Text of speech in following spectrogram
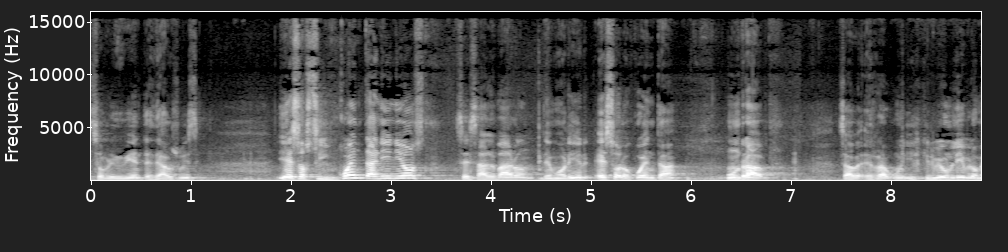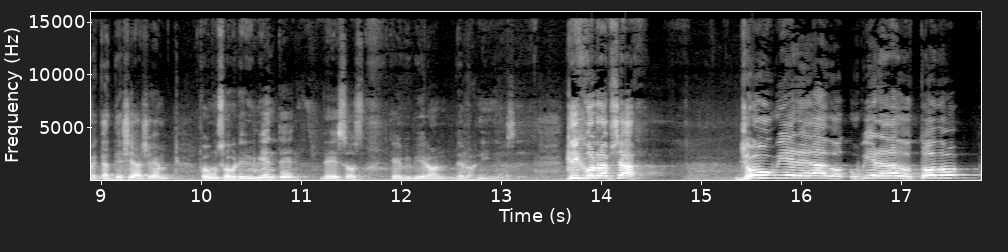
sobrevivientes de Auschwitz. Y esos 50 niños se salvaron de morir. Eso lo cuenta un rab, escribió un libro, Mekadeshe Hashem, fue un sobreviviente de esos que vivieron de los niños. Dijo Rab Shah, yo hubiera dado, hubiera dado todo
